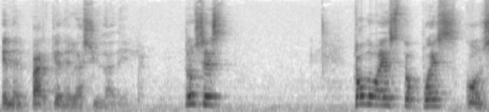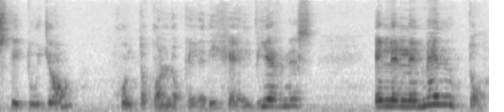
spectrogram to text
en el Parque de la Ciudadela. Entonces, todo esto pues constituyó, junto con lo que le dije el viernes, el elemento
